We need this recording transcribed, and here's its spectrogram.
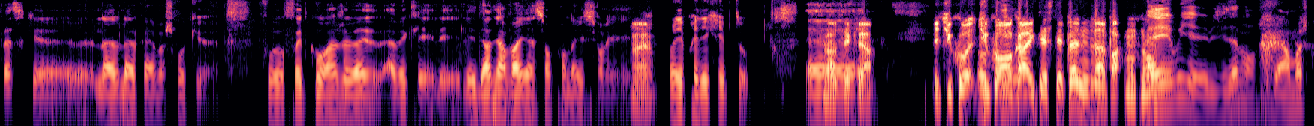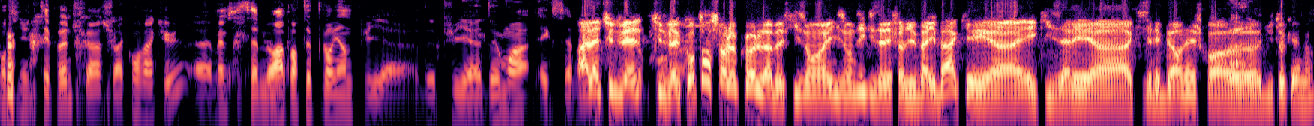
parce que là là quand même je crois que faut, faut être courageux avec les, les, les dernières variations qu'on a eues sur les, sur les prix des cryptos. non c'est clair. Et tu cours, tu cours encore avec tes Stephen, là, par contre, non? Eh oui, évidemment. Alors moi, je continue de Stephen, je suis, je suis convaincu, euh, même si ça ne me rapporte plus rien depuis, euh, depuis euh, deux mois. ah là, tu devais, tu devais être content sur le call, là, parce qu'ils ont, ils ont dit qu'ils allaient faire du buyback et, et qu'ils allaient, qu'ils allaient burner, je crois, du token. Hein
